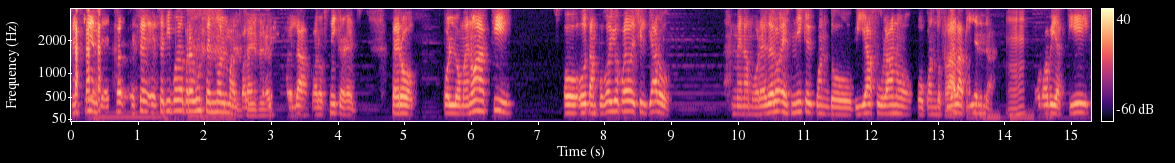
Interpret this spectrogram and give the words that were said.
¿Me entiendes? Ese, ese, tipo de pregunta es normal para, para los sneakerheads. Pero por lo menos aquí, o, tampoco yo puedo decir, ya lo, me enamoré de los sneakers cuando vi a fulano o cuando fui a la tienda. Uh aquí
